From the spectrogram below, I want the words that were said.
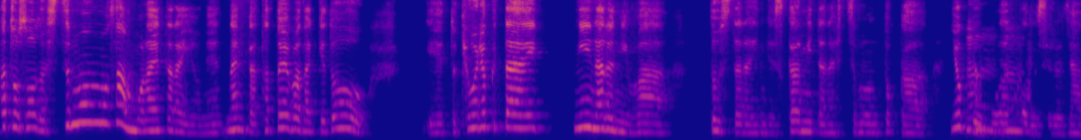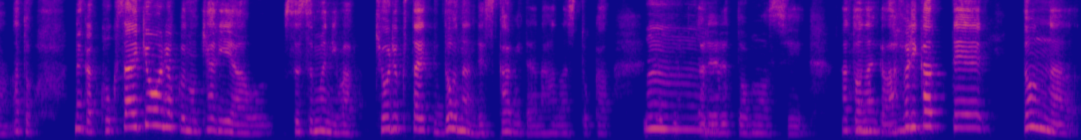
あとそうだ質問もさもらえたらいいよね。なんか例えばだけど、えーと、協力隊になるにはどうしたらいいんですか？みたいな質問とかよくもらったりするじゃん。うんうん、あとなんか国際協力のキャリアを進むには協力隊ってどうなんですか？みたいな話とかよく聞かれると思うし、あとなんかアフリカってどんな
